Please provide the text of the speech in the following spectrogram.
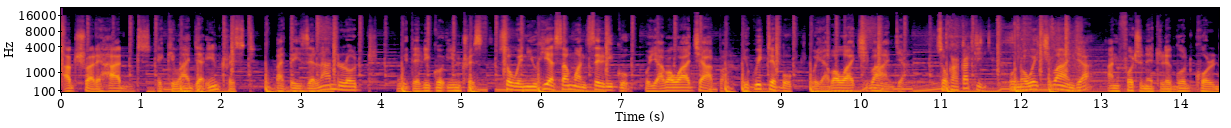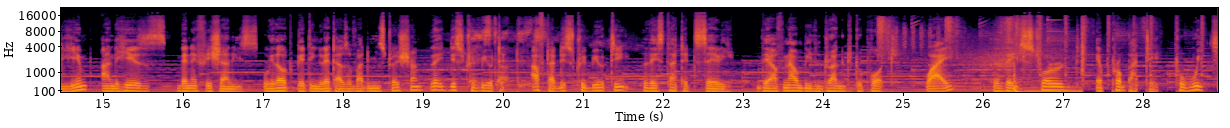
actually had a kibanja interest, but there is a landlord with a legal interest. So when you hear someone say legal, oyaba wa kyapa, equitable, oyaba wa kibanja. So kakati ono w'ekibanja, unfortunately God called him and his beneficiaries without getting letters of administration, they distributed. After distributing, they started selling. They have now been dragged to court. Why? They sold a property to which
